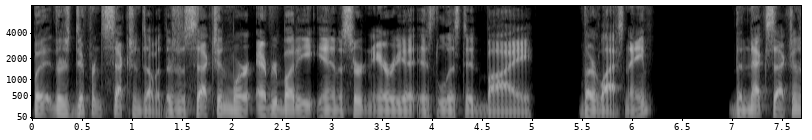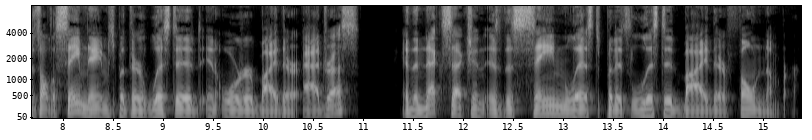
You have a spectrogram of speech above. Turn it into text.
but there's different sections of it. There's a section where everybody in a certain area is listed by their last name. The next section is all the same names, but they're listed in order by their address. And the next section is the same list, but it's listed by their phone number.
